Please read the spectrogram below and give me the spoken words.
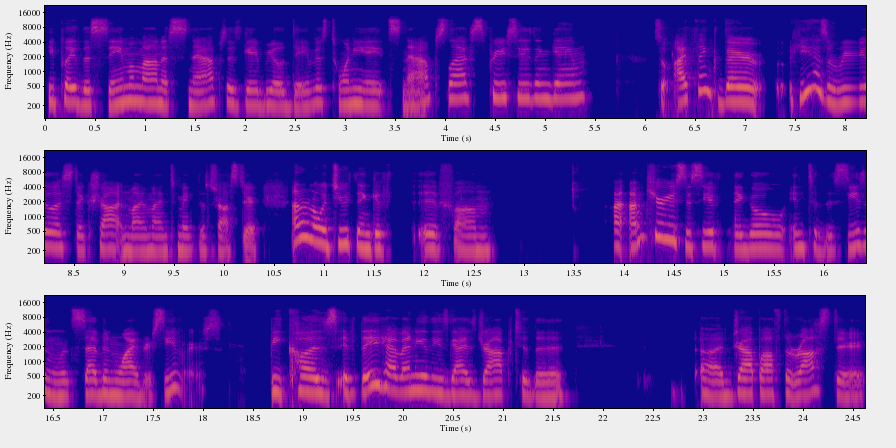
He played the same amount of snaps as Gabriel Davis, 28 snaps last preseason game. So I think there he has a realistic shot in my mind to make this roster. I don't know what you think if if um I, I'm curious to see if they go into the season with seven wide receivers. Because if they have any of these guys drop to the uh, drop off the roster,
